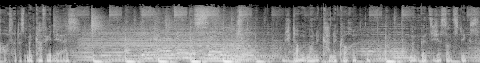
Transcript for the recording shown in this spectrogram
Außer, dass mein Kaffee leer ist. Und ich glaube, immer eine Kanne koche. Man gönnt sich ja sonst nichts.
